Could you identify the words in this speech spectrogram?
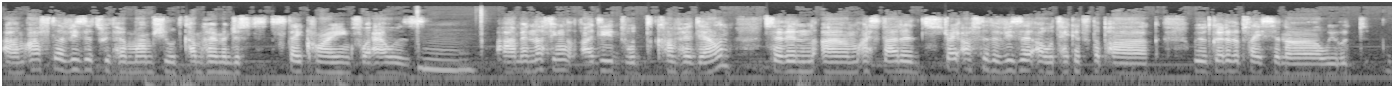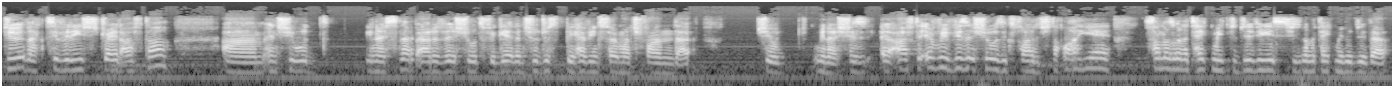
Um, after visits with her mum, she would come home and just stay crying for hours. Um, and nothing I did would calm her down. So then um, I started straight after the visit, I would take her to the park. We would go to the play center. We would do an activity straight after. Um, and she would, you know, snap out of it. She would forget and she'll just be having so much fun that she'll, you know, she's after every visit, she was excited. She's like, oh, yeah, someone's going to take me to do this. She's going to take me to do that.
